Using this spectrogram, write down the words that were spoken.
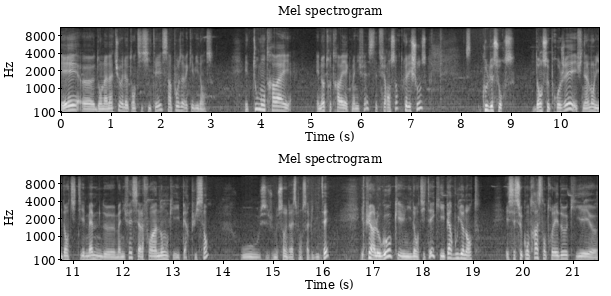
est dont la nature et l'authenticité s'imposent avec évidence. Et tout mon travail et notre travail avec Manifeste, c'est de faire en sorte que les choses coulent de source. Dans ce projet, et finalement l'identité même de Manifeste, c'est à la fois un nom qui est hyper puissant, où je me sens une responsabilité, et puis un logo qui est une identité qui est hyper bouillonnante. Et c'est ce contraste entre les deux qui est, euh,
